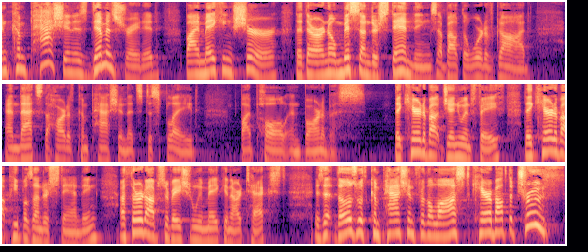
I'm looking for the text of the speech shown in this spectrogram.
And compassion is demonstrated by making sure that there are no misunderstandings about the Word of God. And that's the heart of compassion that's displayed by Paul and Barnabas. They cared about genuine faith. They cared about people's understanding. A third observation we make in our text is that those with compassion for the lost care about the truth.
